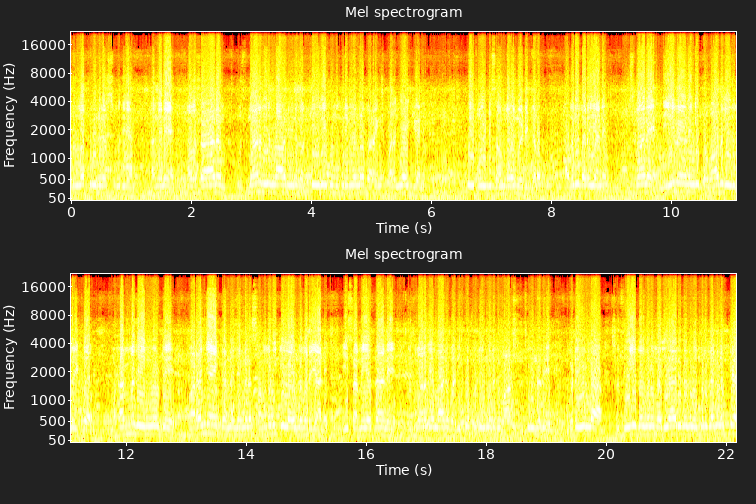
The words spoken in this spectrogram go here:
ഉറുവത്തുബിൻ മസൂദിനെ അങ്ങനെ അവസാനം ഉസ്മാൻ അലി അള്ളാഹുവിന് മക്കയിലേക്ക് മുസ്ലിം പറഞ്ഞയക്കുകയാണ്. നീ പോയിട്ട് സമ്മതം മേടിക്കണം. അവർ പറയാണ് ഉസ്മാനെ നീ വേണമെങ്കിൽ പ്രവാദ ചെയ്തു വയ്ക്കോ മുഹമ്മദ് ഇങ്ങോട്ട് പറഞ്ഞയക്കണ്ട ഞങ്ങളെ സമ്മതിക്കില്ല എന്ന് പറയാണ്. ഈ സമയത്താണ് ഉസ്മാൻ അള്ളാഹ് വധിക്കപ്പെടുന്നവർ വാശി ചെയ്യുന്നത് ഇവിടെയുള്ള ശുദ്ധീകതകളും മര്യാദകളും മൃതകളൊക്കെ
